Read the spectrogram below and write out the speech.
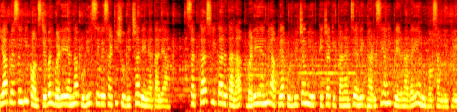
या प्रसंगी कॉन्स्टेबल बडे यांना पुढील सेवेसाठी शुभेच्छा देण्यात आल्या. सत्कार स्वीकारताना बडे यांनी आपल्या पूर्वीच्या नियुक्तीच्या ठिकाणांचे अनेक धाडसी आणि प्रेरणादायी अनुभव सांगितले.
